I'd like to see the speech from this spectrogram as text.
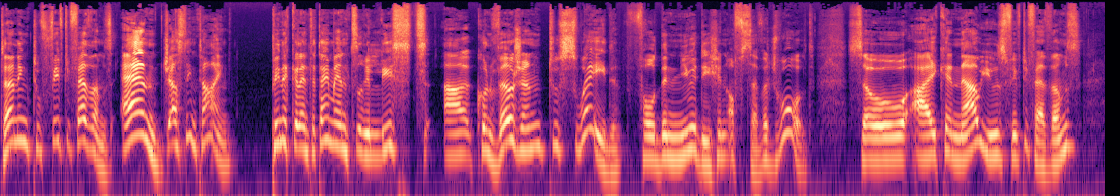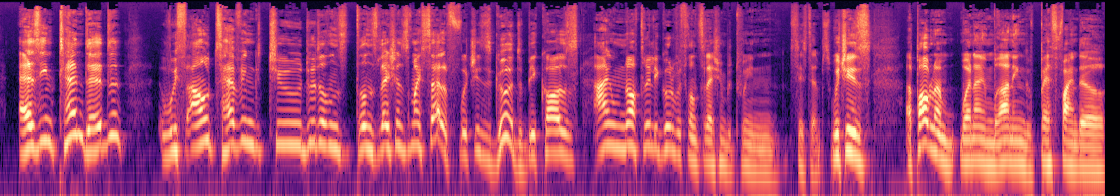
turning to 50 Fathoms. And just in time, Pinnacle Entertainment released a conversion to SWADE for the new edition of Savage World. So I can now use 50 Fathoms as intended without having to do the translations myself, which is good because I'm not really good with translation between systems, which is a problem when I'm running Pathfinder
